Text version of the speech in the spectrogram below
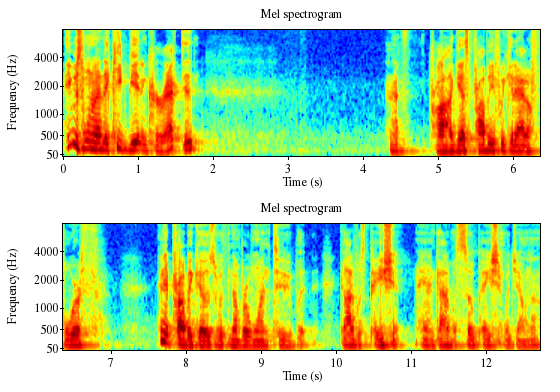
He was the one who had to keep getting corrected. And I, guess probably if we could add a fourth, and it probably goes with number one too, but God was patient. Man, God was so patient with Jonah.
